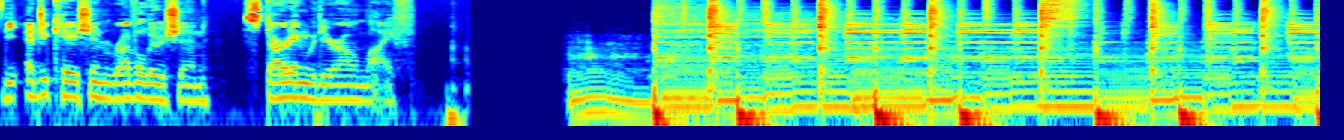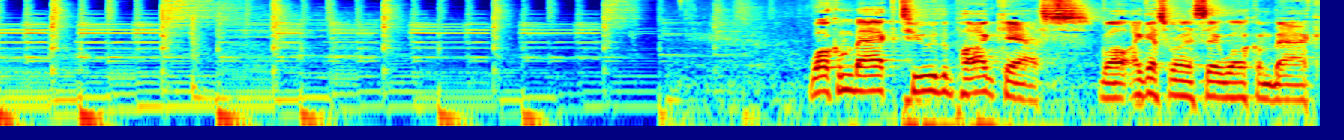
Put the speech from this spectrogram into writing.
the education revolution, starting with your own life. Welcome back to the podcast. Well, I guess when I say welcome back,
